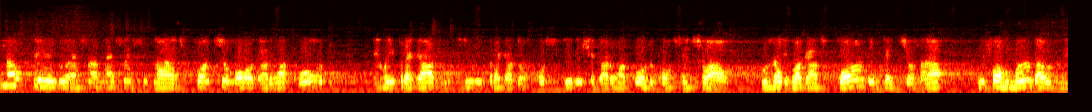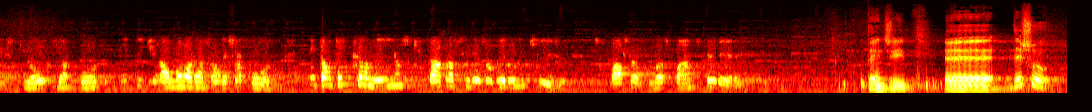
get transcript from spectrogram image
não tendo essa necessidade, pode-se homologar um acordo, e o empregado e o empregador conseguirem chegar a um acordo consensual. Os advogados podem peticionar, informando ao juiz que houve acordo e pedindo a homologação desse acordo. Então, tem caminhos que dá para se resolver o litígio. Basta as duas partes quererem. Entendi. É, deixa eu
